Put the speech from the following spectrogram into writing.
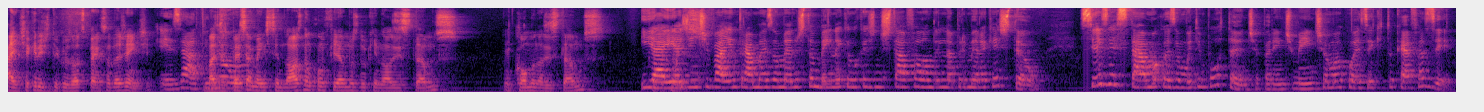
a gente acredita que os outros pensam da gente. Exato. Mas então... especialmente se nós não confiamos no que nós estamos, em como nós estamos. E aí a gente vai entrar mais ou menos também naquilo que a gente estava falando ali na primeira questão. Se exercitar é uma coisa muito importante, aparentemente é uma coisa que tu quer fazer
